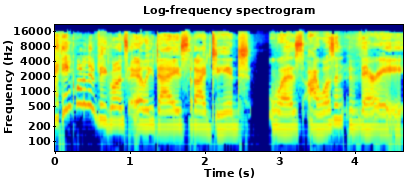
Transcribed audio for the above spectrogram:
I think one of the big ones early days that I did was I wasn't very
